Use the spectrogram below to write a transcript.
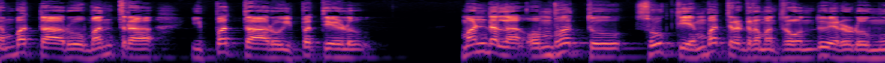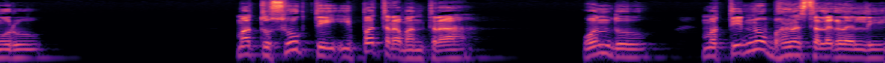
ಎಂಬತ್ತಾರು ಮಂತ್ರ ಇಪ್ಪತ್ತಾರು ಇಪ್ಪತ್ತೇಳು ಮಂಡಲ ಒಂಬತ್ತು ಸೂಕ್ತಿ ಎಂಬತ್ತೆರಡರ ಮಂತ್ರ ಒಂದು ಎರಡು ಮೂರು ಮತ್ತು ಸೂಕ್ತಿ ಇಪ್ಪತ್ತರ ಮಂತ್ರ ಒಂದು ಮತ್ತಿನ್ನೂ ಬಹಳ ಸ್ಥಳಗಳಲ್ಲಿ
